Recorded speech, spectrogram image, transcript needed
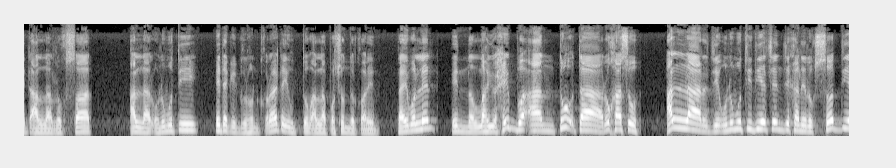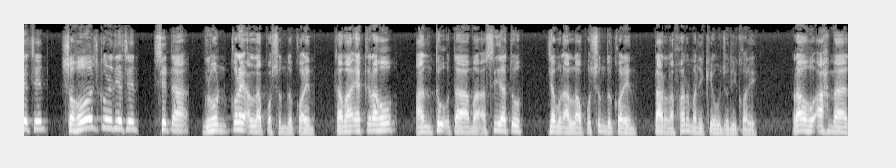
এটা আল্লাহর রুখসাত, আল্লাহর অনুমতি। এটাকে গ্রহণ করাটাই উত্তম, আল্লাহ পছন্দ করেন। তাই বললেন আল্লাহর যে অনুমতি দিয়েছেন, যেখানে রুখসত দিয়েছেন, সহজ করে দিয়েছেন, সেটা গ্রহণ করাই আল্লাহ পছন্দ করেন। কামা একরাহ আন্তু আসিয়াত যেমন আল্লাহ পছন্দ করেন, তার নাফারমানি কেউ যদি করে। রাহ আহমদ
